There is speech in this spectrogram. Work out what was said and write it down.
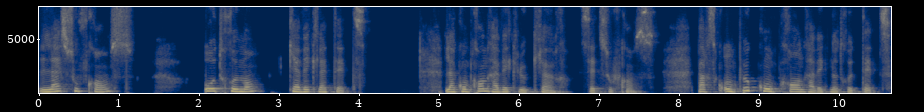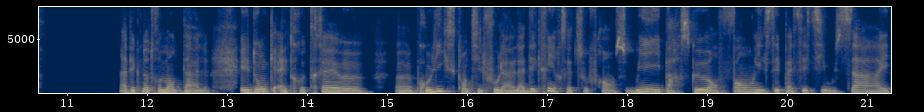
la souffrance autrement qu'avec la tête. La comprendre avec le cœur, cette souffrance. Parce qu'on peut comprendre avec notre tête, avec notre mental, et donc être très euh, euh, prolixe quand il faut la, décrire cette souffrance. Oui, parce que enfant, il s'est passé ci ou ça, et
